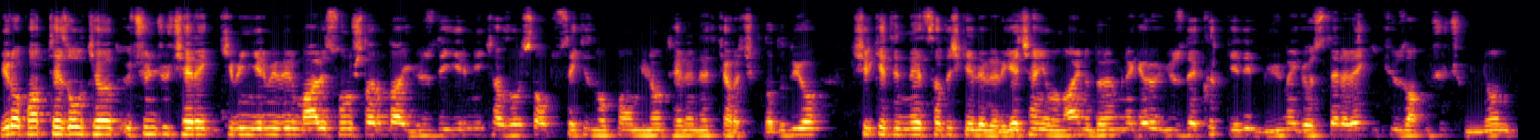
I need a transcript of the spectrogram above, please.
Europap Tezol Kağıt 3. çeyrek 2021 mali sonuçlarında %22 azalışta 38.10 milyon TL net kar açıkladı diyor. Şirketin net satış gelirleri geçen yılın aynı dönemine göre %47 büyüme göstererek 263 milyon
